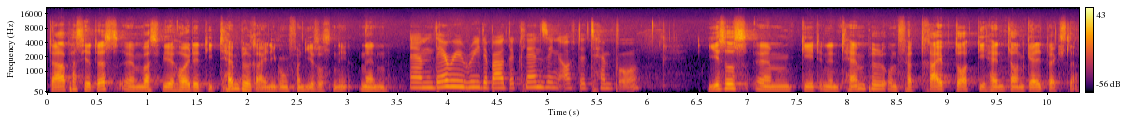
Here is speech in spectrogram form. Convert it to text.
da passiert das, ähm, was wir heute die Tempelreinigung von Jesus ne- nennen. um, there we read about the cleansing of the temple. Jesus ähm, geht in den Tempel und vertreibt dort die Händler und Geldwechsler.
